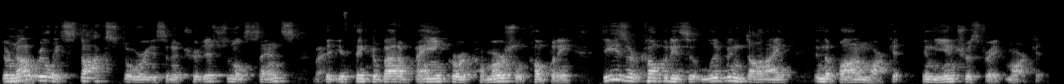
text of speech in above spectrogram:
They're not really stock stories in a traditional sense right. that you think about a bank or a commercial company. These are companies that live and die in the bond market, in the interest rate market.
